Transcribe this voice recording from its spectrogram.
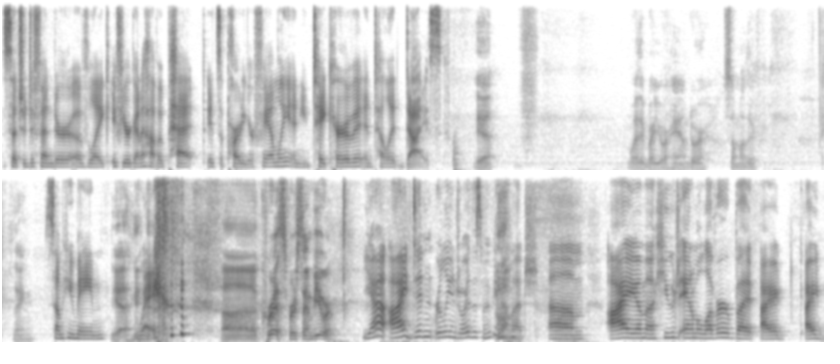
such a defender of like if you're gonna have a pet it's a part of your family and you take care of it until it dies Yeah. Whether by your hand or some other thing. some humane Yeah. way uh, Chris, first time viewer. Yeah, I didn't really enjoy this movie that much. Um, I am a huge animal lover, but I I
